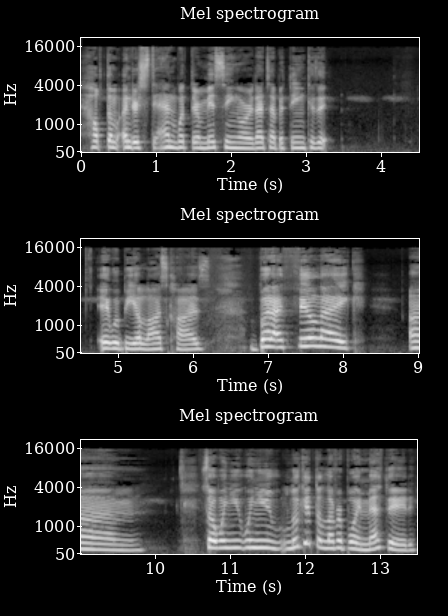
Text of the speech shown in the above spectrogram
help them understand what they're missing or that type of thing because it it would be a lost cause. But I feel like um so when you when you look at the lover boy method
